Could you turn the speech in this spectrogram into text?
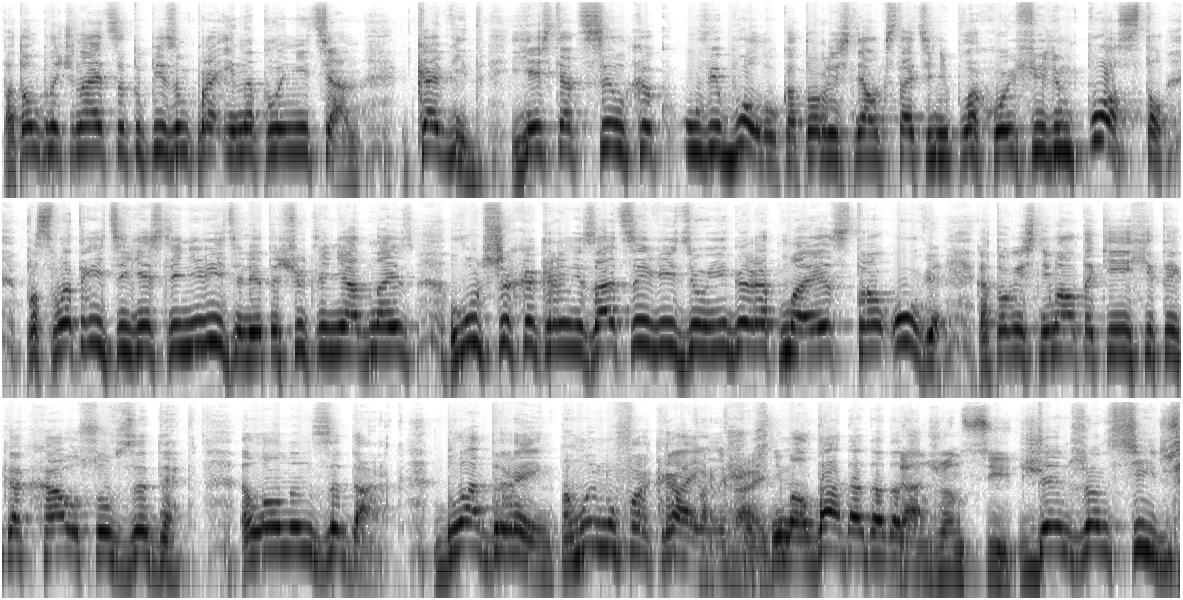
Потом начинается тупизм про инопланетян. Ковид. Есть отсылка к Уве Болу, который снял, кстати, неплохой фильм «Постол». Посмотрите, если не видели, это чуть ли не одна из лучших экранизаций видеоигр от маэстро Уви, который снимал такие хиты, как House of the Dead, Alone in the Dark, Blood Rain, по-моему, Far Cry, он еще снимал. Да-да-да-да-да. Dungeon Siege. Dungeon Siege.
